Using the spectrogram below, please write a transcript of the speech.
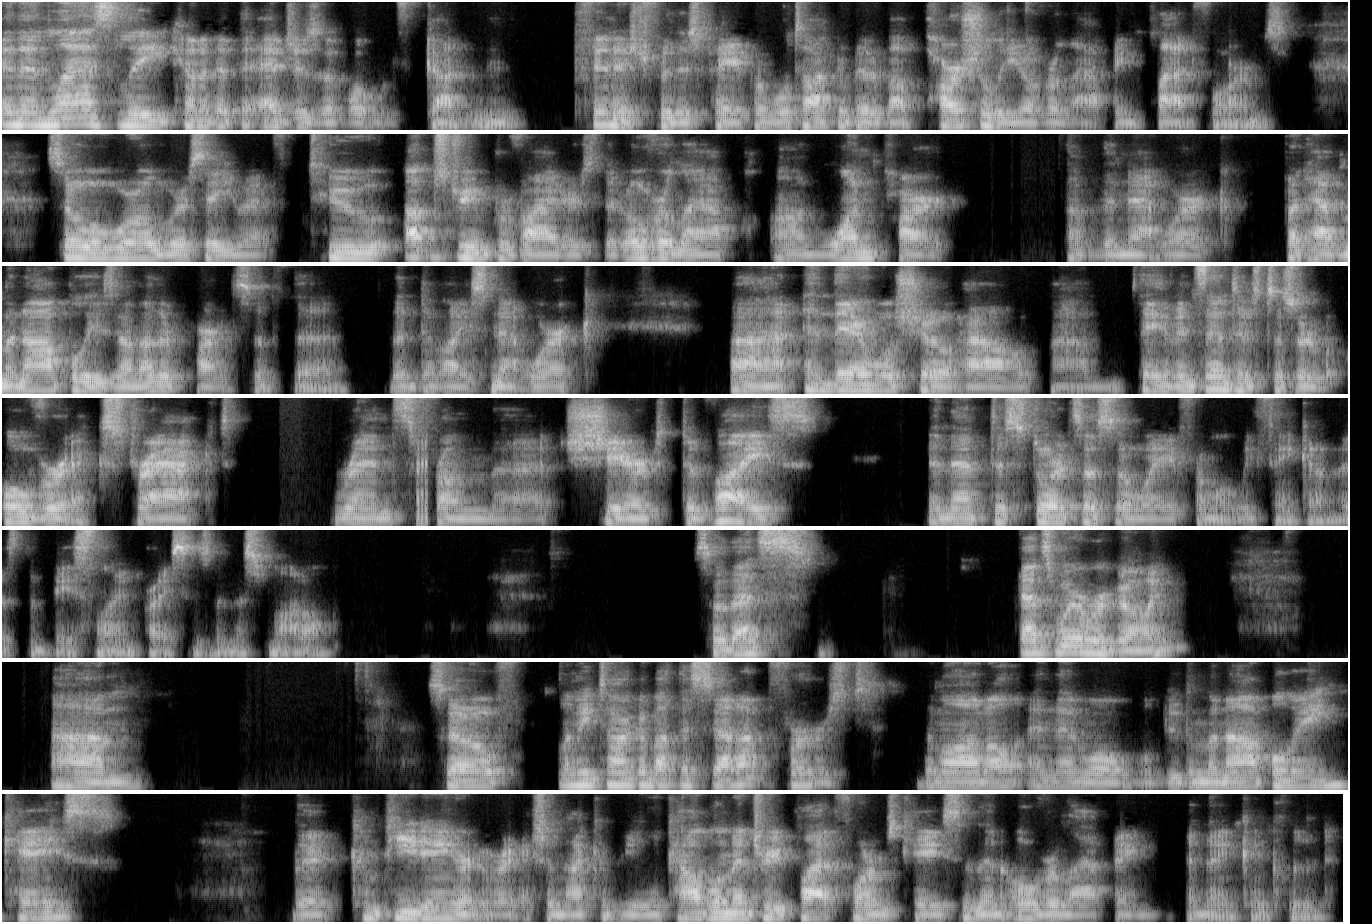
And then lastly, kind of at the edges of what we've gotten finished for this paper, we'll talk a bit about partially overlapping platforms. So a world where say you have two upstream providers that overlap on one part of the network, but have monopolies on other parts of the, the device network. Uh, and there we'll show how um, they have incentives to sort of over extract rents from the shared device. And that distorts us away from what we think of as the baseline prices in this model. So that's that's where we're going. Um, so let me talk about the setup first, the model, and then we'll, we'll do the monopoly case, the competing, or, or actually not competing, the complementary platforms case, and then overlapping, and then conclude.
